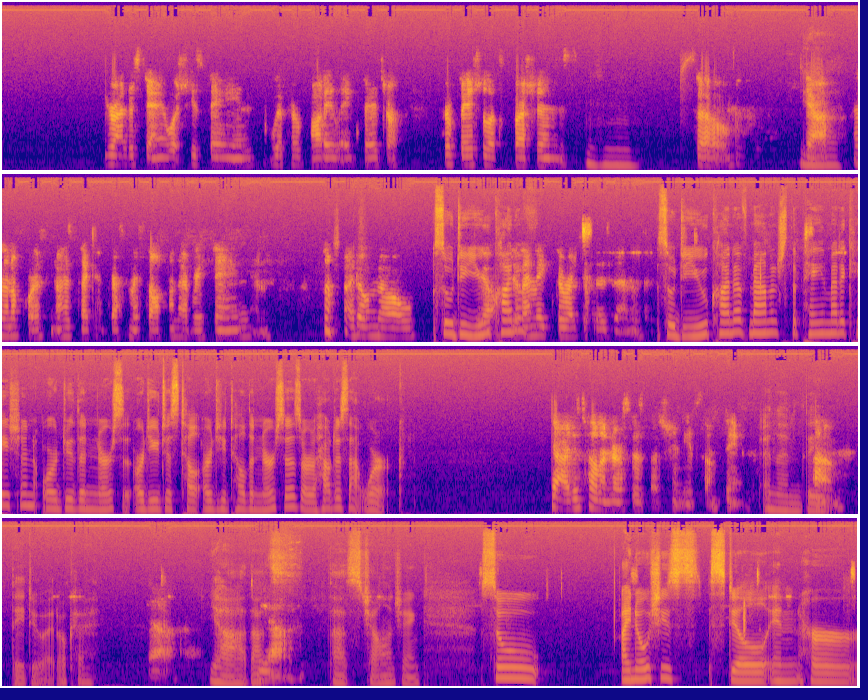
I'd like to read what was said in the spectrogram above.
you're understanding what she's saying with her body language or her facial expressions. Mhm. So yeah, and then of course, you know, I second guess myself on everything, and I don't know. So do you know, kind did of I make the right decision? So do you kind of manage the pain medication or do the nurses or do you just tell or do you tell the nurses or how does that work? Yeah, I just tell the nurses that she needs something. And then they Um, they do it. Okay. yeah. Yeah, that's Yeah. that's challenging. So I know she's still in her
